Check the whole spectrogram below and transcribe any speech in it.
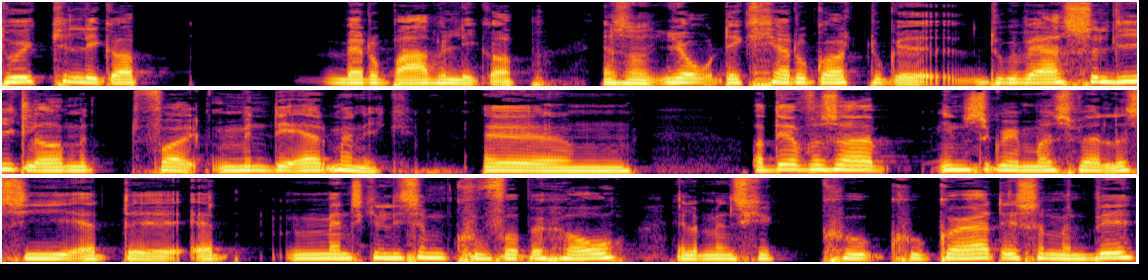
du ikke kan lægge op, hvad du bare vil lægge op. Altså jo, det kan du godt. Du kan, du kan være så ligeglad med folk, men det er man ikke. Øhm, og derfor så har Instagram også valgt at sige, at, øh, at man skal ligesom kunne få behov, eller man skal kunne, kunne gøre det, som man vil,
